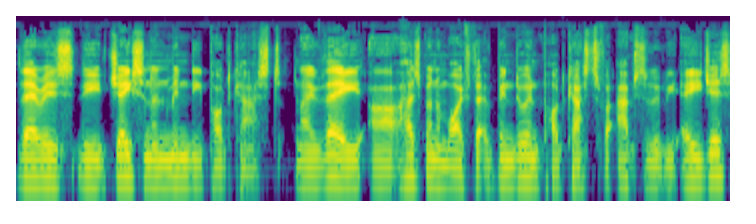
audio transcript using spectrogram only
there is the Jason and Mindy podcast. Now, they are a husband and wife that have been doing podcasts for absolutely ages.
